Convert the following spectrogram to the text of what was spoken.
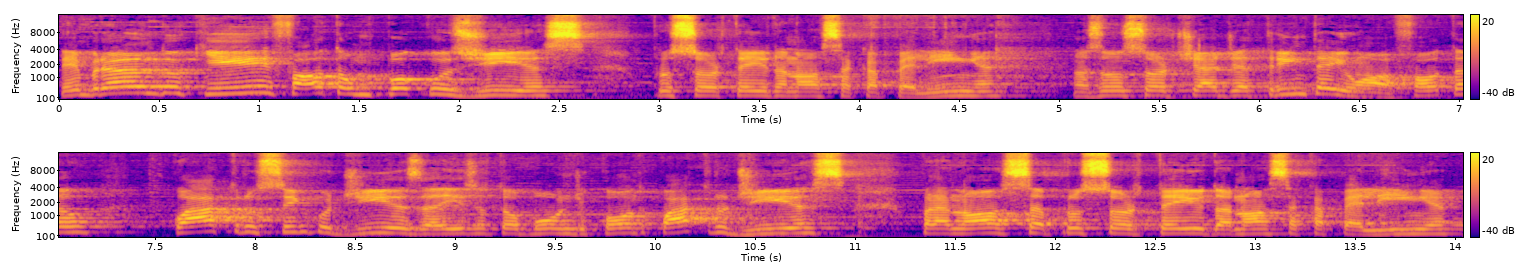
Lembrando que faltam poucos dias para o sorteio da nossa capelinha. Nós vamos sortear dia 31, ó, faltam quatro, cinco dias aí, se eu estou bom de conta, quatro dias para nossa, para o sorteio da nossa capelinha.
